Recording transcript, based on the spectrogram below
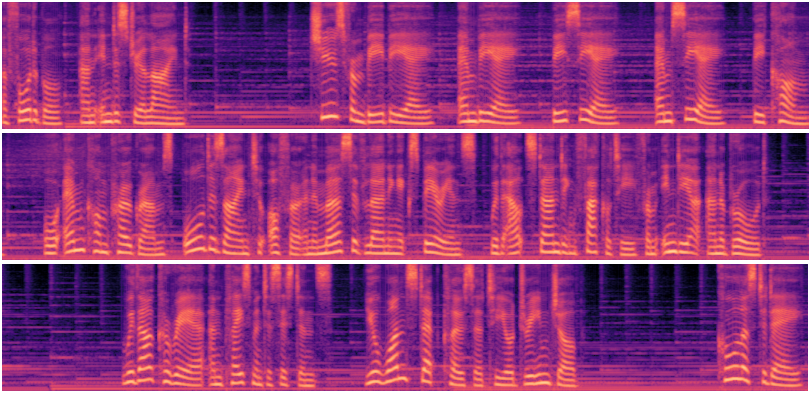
affordable, and industry aligned. Choose from BBA, MBA, BCA, MCA, BCom, or MCom programs, all designed to offer an immersive learning experience with outstanding faculty from India and abroad. With our career and placement assistance, you're one step closer to your dream job. Call us today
